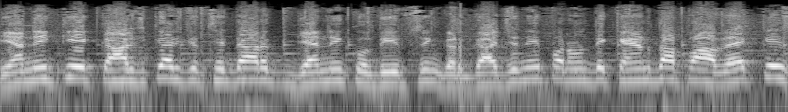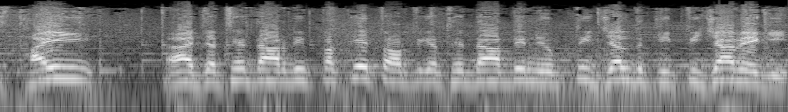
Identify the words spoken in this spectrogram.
ਯਾਨੀ ਕਿ ਕਾਰਜਕਾਰੀ ਜਥੇਦਾਰ ਗਿਆਨੀ ਕੁਲਦੀਪ ਸਿੰਘ ਗੜਗੱਜ ਨੇ, ਪਰ ਉਹਦੇ ਕਹਿਣ ਦਾ ਭਾਵ ਹੈ ਕਿ ਸਥਾਈ ਜਥੇਦਾਰ ਦੀ ਪੱਕੇ ਤੌਰ ਤੇ ਜਥੇਦਾਰ ਦੀ ਨਿਯੁਕਤੀ ਜਲਦ ਕੀਤੀ ਜਾਵੇਗੀ।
